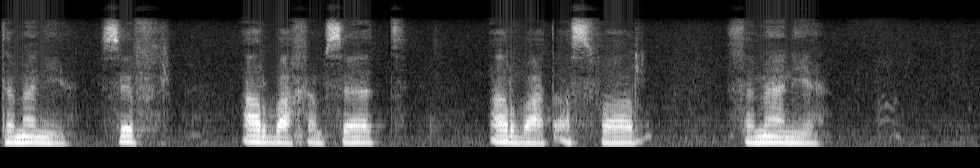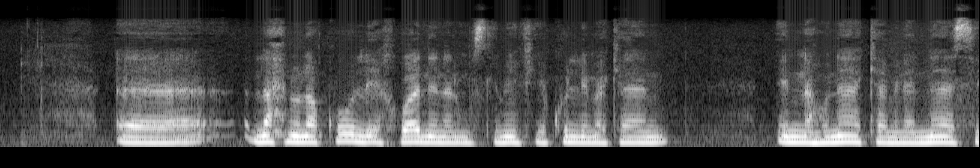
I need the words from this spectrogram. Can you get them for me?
ثمانية. صفر أربع خمسات أربعة أصفار ثمانية. آه نحن نقول لإخواننا المسلمين في كل مكان إن هناك من الناس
